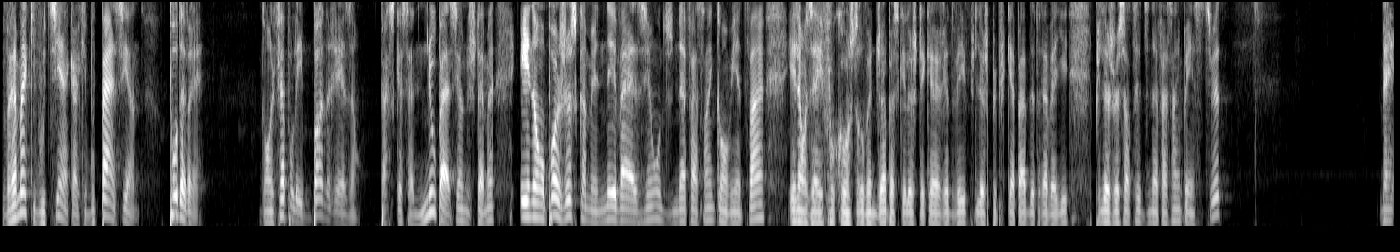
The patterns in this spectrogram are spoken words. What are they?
vraiment qui vous tient à cœur, qui vous passionne, pour de vrai, qu'on le fait pour les bonnes raisons, parce que ça nous passionne justement, et non pas juste comme une évasion du 9 à 5 qu'on vient de faire. Et là, on dit, il faut qu'on se trouve un job parce que là, je suis de vivre, puis là, je ne suis plus capable de travailler, puis là, je veux sortir du 9 à 5, puis ainsi de suite. Ben,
